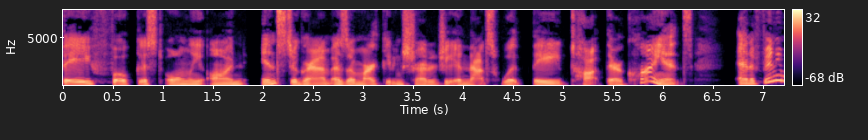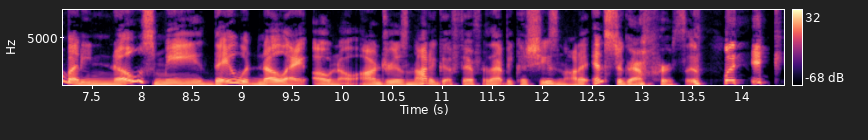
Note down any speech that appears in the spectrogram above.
they focused only on Instagram as a marketing strategy, and that's what they taught their clients. And if anybody knows me, they would know, like, oh no, Andrea is not a good fit for that because she's not an Instagram person. like,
